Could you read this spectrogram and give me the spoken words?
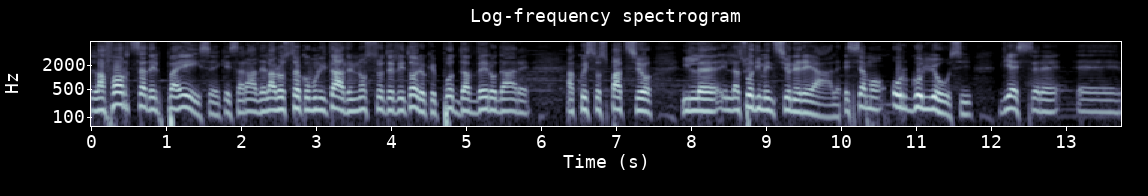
la forza del paese che sarà della nostra comunità, del nostro territorio che può davvero dare a questo spazio il, la sua dimensione reale. E siamo orgogliosi di essere eh,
